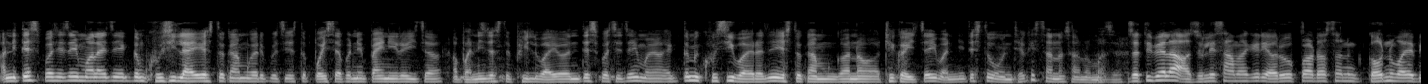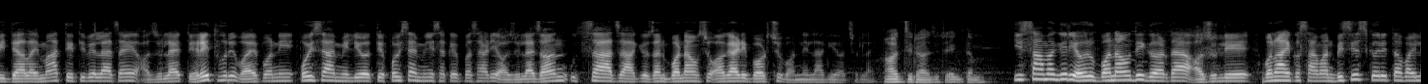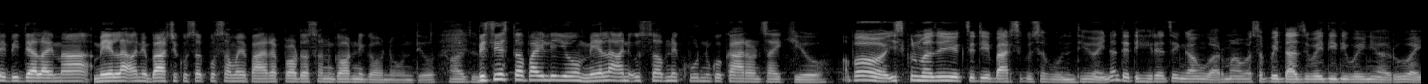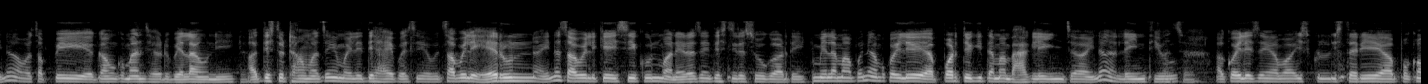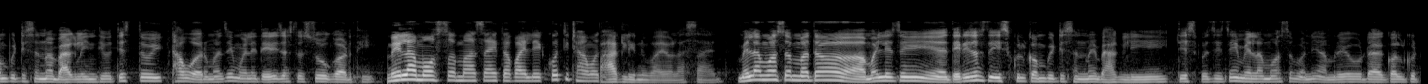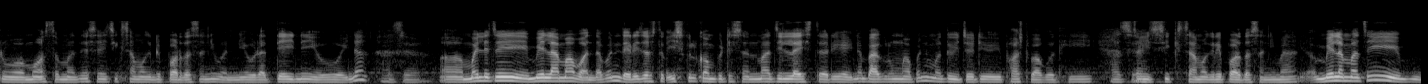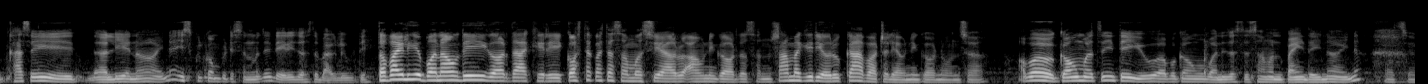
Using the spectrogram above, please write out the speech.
अनि त्यसपछि चाहिँ मलाई चाहिँ एकदम खुसी लाग्यो यस्तो काम गरेपछि यस्तो पैसा पनि पाइने रहेछ भन्ने जस्तो फिल भयो। अनि त्यसपछि चाहिँ म एकदमै खुसी भएर चाहिँ यस्तो काम गर्न ठिकै चाहिँ भन्ने त्यस्तो हुन्थ्यो कि सानो सानोमा। जति बेला हजुरले सामग्रीहरू प्रदर्शन गर्नुभयो विद्यालयमा त्यति बेला चाहिँ हजुरलाई धेरै थोरै भए पनि पैसा मिल्यो। त्यो पैसा मिलिसके पछाडि हजुरलाई झन् उत्साह जाग्यो झन् बनाउँछु अगाडि बढ्छु भन्ने लाग्यो हजुरलाई। हजुर हजुर एकदम। यी सामग्रीहरू बनाउँदै गर्दा हजुरले बनाएको सामान विशेष गरी तपाईँले विद्यालयमा मेला अनि वार्षिक उत्सवको समय पाएर प्रदर्शन गर्ने गर्नुहुन्थ्यो। विशेष तपाईँले यो मेला अनि उत्सव नै कुर्नुको कारण चाहिँ के हो? अब स्कुलमा चाहिँ एकचोटि वार्षिक उत्सव हुन्थ्यो होइन त्यतिखेर चाहिँ गाउँघरमा अब सबै दाजुभाइ दिदीबहिनीहरू होइन अब सबै गाउँको मान्छेहरू भेला हुने त्यस्तो ठाउँमा चाहिँ मैले देखाएपछि अब सबैले हेरुन् होइन सबैले केही सिकुन् भनेर चाहिँ त्यसतिर सो गर्थेँ। मेलामा पनि अब कहिले प्रतियोगितामा भाग लिइन्छ होइन ल्याइन्थ्यो कहिले चाहिँ अब स्कुल स्तरीय अब कम्पिटिसनमा भाग लिन्थ्यो त्यस्तो ठाउँहरूमा चाहिँ मैले धेरै जस्तो सो गर्थेँ। मेला महोत्सवमा चाहिँ तपाईँले कति ठाउँमा भाग लिनुभयो होला सायद? मेला महोत्सवमा त मैले चाहिँ धेरै जस्तो स्कुल कम्पिटिसनमै भाग लिएँ। त्यसपछि चाहिँ मेला महोत्सव भन्ने हाम्रो एउटा गलकुट महोत्सवमा चाहिँ शैक्षिक सामग्री प्रदर्शनी भन्ने एउटा त्यही नै हो होइन? मैले चाहिँ मेलामा भन्दा पनि धेरै जस्तो स्कुल कम्पिटिसनमा जिल्ला स्तरीय होइन? बागलुङमा पनि म दुईचोटि फर्स्ट भएको थिएँ। शैक्षिक सामग्री प्रदर्शनीमा। मेलामा चाहिँ खासै लिएन होइन? स्कुल कम्पिटिसनमा चाहिँ धेरै जस्तो भाग लिउँथे। तपाईँले यो बनाउँदै गर्दाखेरि कस्ता कस्ता समस्याहरू आउने गर्दछन्? सामग्रीहरू कहाँबाट ल्याउने गर्नुहुन्छ? अब गाउँमा चाहिँ त्यही हो अब गाउँमा भने जस्तो सामान पाइँदैन होइन?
